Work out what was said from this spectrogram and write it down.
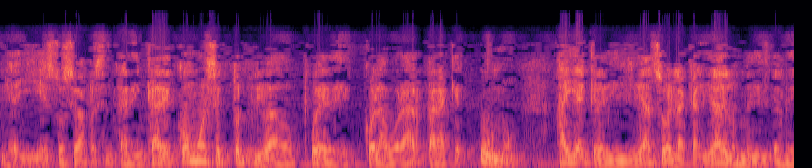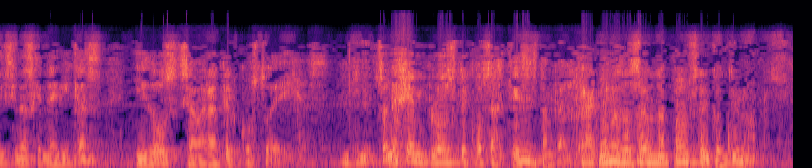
y ahí esto se va a presentar en CADE, cómo el sector privado puede colaborar para que, uno, haya credibilidad sobre la calidad de, las medicinas genéricas y dos, se abarate el costo de ellas. Son ejemplos de cosas que se están planteando. Vamos a hacer una pausa y continuamos.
